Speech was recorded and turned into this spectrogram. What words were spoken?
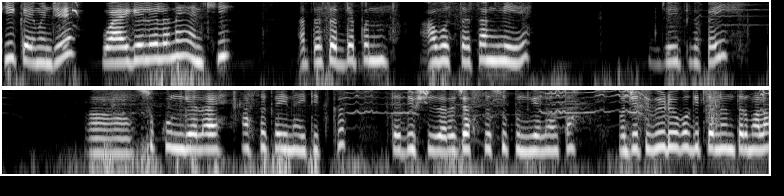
ठीक आहे म्हणजे वाया गेलेला नाही आणखी. आता सध्या पण अवस्था चांगली आहे. म्हणजे इतकं काही सुकून गेला आहे असं काही नाही तितकं. त्या दिवशी जरा जास्त सुकून गेला होता. म्हणजे ते व्हिडिओ बघितल्यानंतर मला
